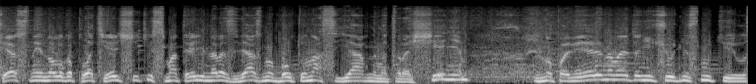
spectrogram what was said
Честные налогоплательщики смотрели на развязанного болтуна с явным отвращением, но поверенного это ничуть не смутило.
